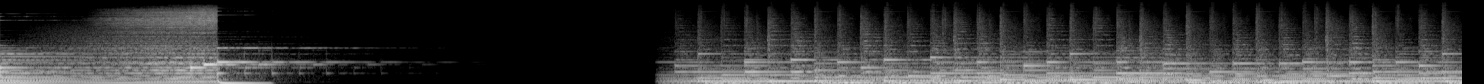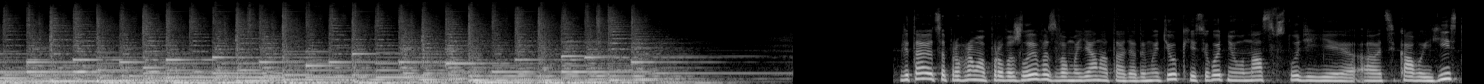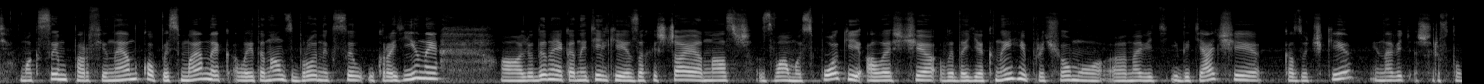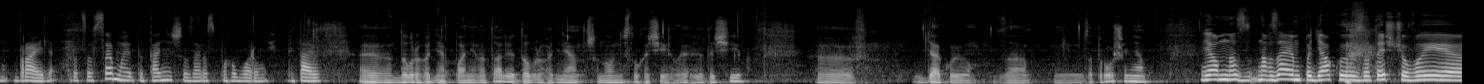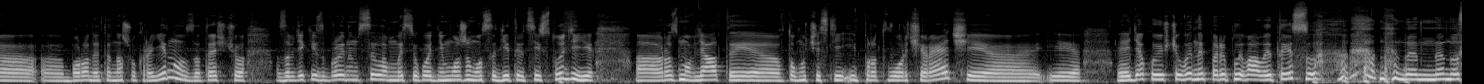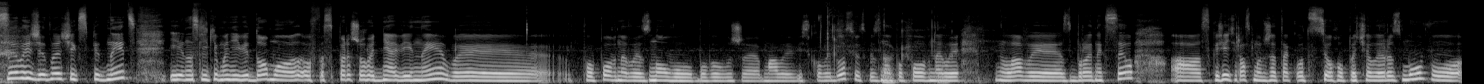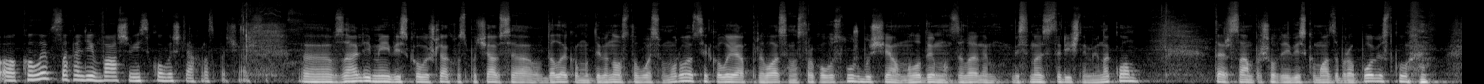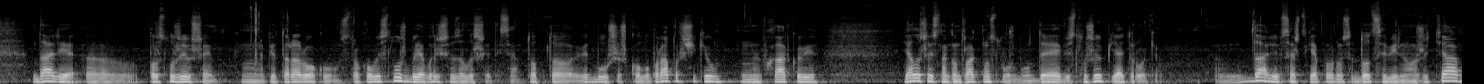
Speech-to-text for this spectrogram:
Thank you. Вітаю, це програма про важливе. З вами я Наталя Демедюк. І сьогодні у нас в студії е, цікавий гість Максим Парфіненко, письменник, лейтенант Збройних сил України. Е, Людина, яка не тільки захищає наш з вами спокій, але ще видає книги, причому е, навіть і дитячі казочки, і навіть шрифтом Брайля. Про це все ми детальніше зараз поговоримо. Вітаю. Доброго дня, пані Наталію. Доброго дня, шановні слухачі і глядачі. Е, Дякую за запрошення. Я вам навзаєм подякую за те, що ви е, бороните нашу країну, за те, що завдяки Збройним силам ми сьогодні можемо сидіти в цій студії, е, розмовляти е, в тому числі і про творчі речі. Е, І я дякую, що ви не перепливали тису, не, не носили жіночих спідниць. І наскільки мені відомо, з першого дня війни ви поповнили знову, бо ви вже мали військовий досвід. Ви знову Так, поповнили лави збройних сил. А скажіть, раз ми вже так от з цього почали розмову. Коли взагалі ваш військовий шлях розпочався? Е, Взагалі, мій військовий шлях розпочався в далекому 98-му році, коли я привався на строкову службу ще молодим зеленим 18-річним юнаком. Теж сам прийшов до військкомат, забрав повістку. Далі, е, прослуживши півтора року строкової служби, я вирішив залишитися. Тобто, відбувши школу прапорщиків в Харкові, я лишився на контрактну службу, де відслужив 5 років. Далі все ж таки я повернувся до цивільного життя,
